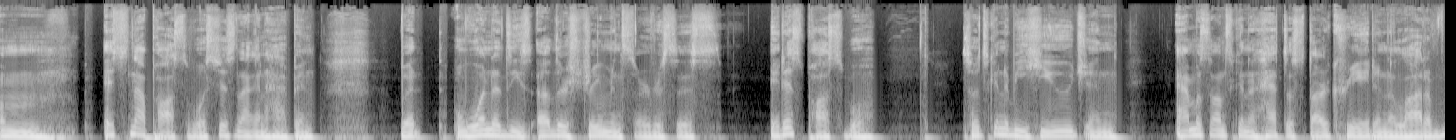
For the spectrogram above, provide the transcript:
um, it's not possible. It's just not going to happen. But one of these other streaming services, it is possible. So it's going to be huge. And Amazon's gonna have to start creating a lot of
